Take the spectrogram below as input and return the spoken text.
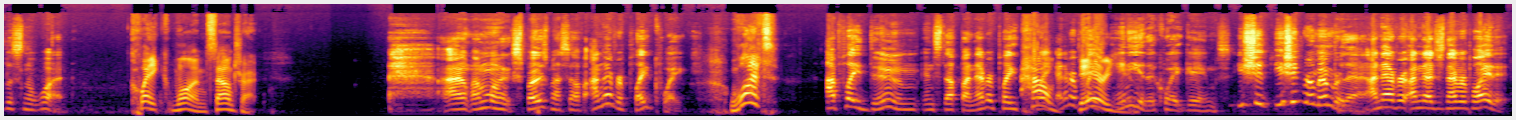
listen to what? Quake One soundtrack. I, I'm going to expose myself. I never played Quake. What? I played Doom and stuff. But I never played Quake. How I never dare played you. any of the Quake games. You should you should remember that. I never I just never played it.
